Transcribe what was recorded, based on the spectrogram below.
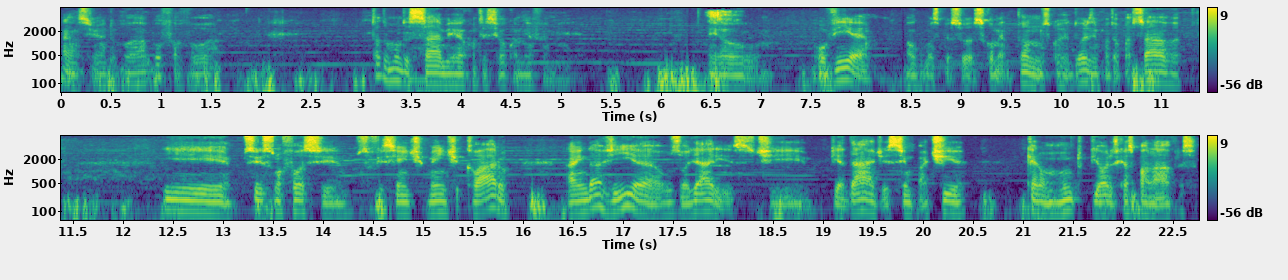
Não, senhor Dubois, por favor. Todo mundo sabe o que aconteceu com a minha família. Eu ouvia algumas pessoas comentando nos corredores enquanto eu passava. E se isso não fosse suficientemente claro, ainda havia os olhares de piedade e simpatia que eram muito piores que as palavras.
